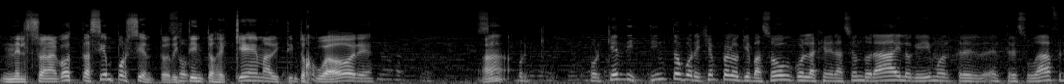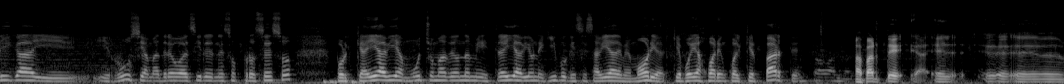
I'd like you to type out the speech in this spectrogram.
Nelson Acosta 100%. Distintos esquemas, distintos jugadores. Sí, Ah. porque porque es distinto, por ejemplo, a lo que pasó con la generación dorada y lo que vimos entre, entre Sudáfrica y, Rusia, me atrevo a decir, en esos procesos, porque ahí había mucho más de onda administrar y había un equipo que se sabía de memoria, que podía jugar en cualquier parte. Aparte, eh, eh, eh,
